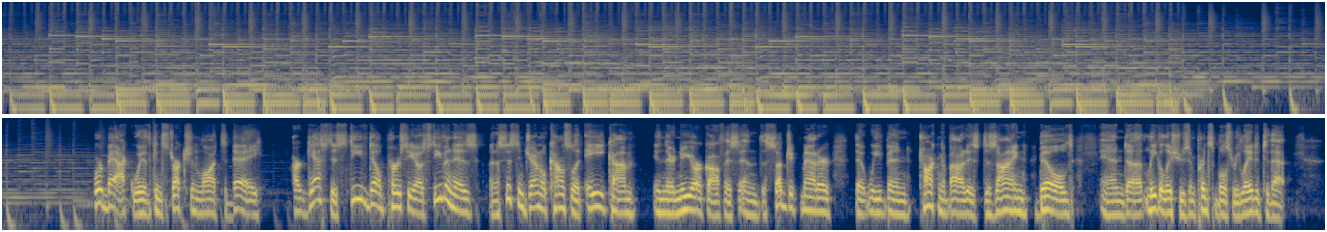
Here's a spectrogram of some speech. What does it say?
We're back with Construction Law Today. Our guest is Steve Del Percio. Stephen is an assistant general counsel at AECOM in their New York office, and the subject matter that we've been talking about is design, build, and uh, legal issues and principles related to that.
